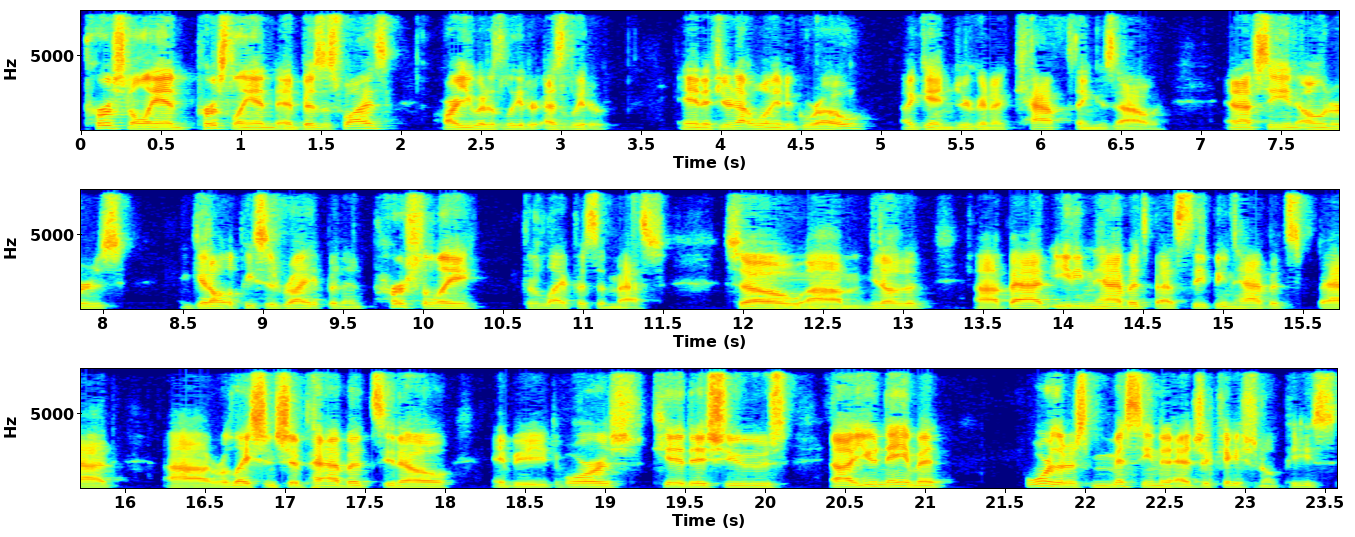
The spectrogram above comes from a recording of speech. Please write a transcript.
personally and personally and, and business wise are you as a leader as a leader? And if you're not willing to grow again you're going to cap things out. And i've seen owners get all the pieces right but then personally their life is a mess. So Mm. um, you know the uh, bad eating habits bad sleeping habits bad uh, relationship habits you know maybe divorce kid issues uh, you name it or they're just missing an educational piece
